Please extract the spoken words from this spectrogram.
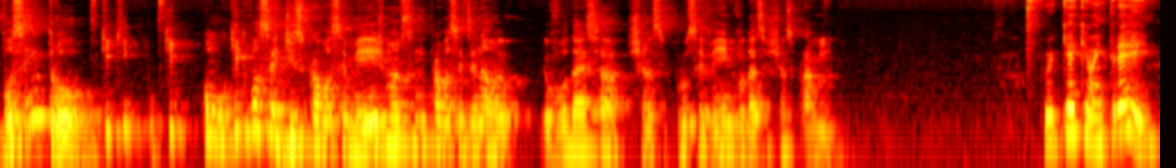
você entrou. O que que, o que, como, o que, que você disse para você mesma, assim, para você dizer, não, eu, eu vou dar essa chance para o CVM, vou dar essa chance para mim? Por que, que eu entrei?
